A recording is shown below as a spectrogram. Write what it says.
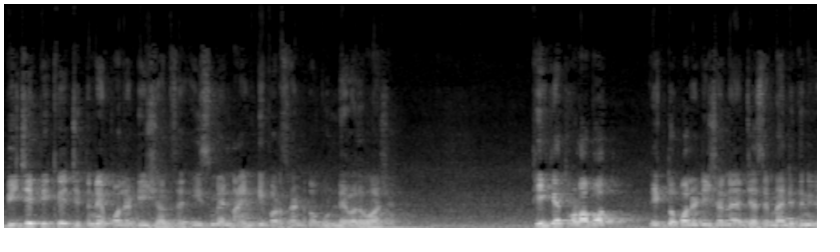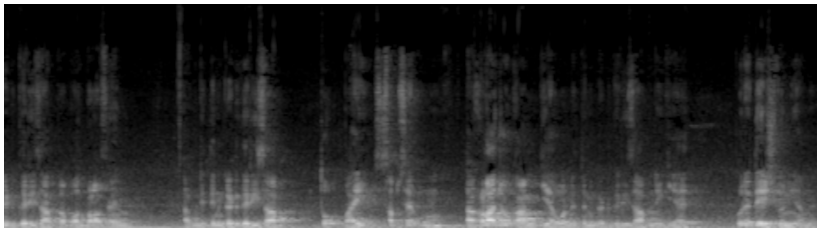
बीजेपी के जितने पॉलिटिशियंस हैं, इसमें 90 परसेंट तो गुंडे बदमाश हैं। ठीक है, थोड़ा बहुत एक दो पॉलिटिशियन है, जैसे मैं नितिन गडकरी साहब का बहुत बड़ा फ़ैन हूँ। अब नितिन गडकरी साहब तो भाई सबसे तगड़ा जो काम किया वो नितिन गडकरी साहब ने किया है पूरे देश दुनिया में।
